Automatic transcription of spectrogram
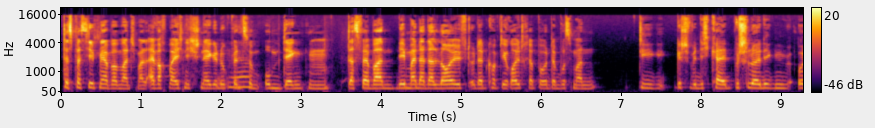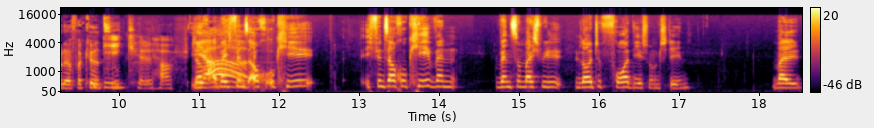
Das passiert mir aber manchmal, einfach weil ich nicht schnell genug ja. bin zum Umdenken, dass wenn man nebeneinander läuft und dann kommt die Rolltreppe und dann muss man die Geschwindigkeit beschleunigen oder verkürzen. Ekelhaft. Glaub, ja, aber ich finde es auch okay. Ich finde es auch okay, wenn, wenn zum Beispiel Leute vor dir schon stehen. Weil.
